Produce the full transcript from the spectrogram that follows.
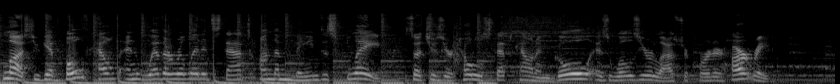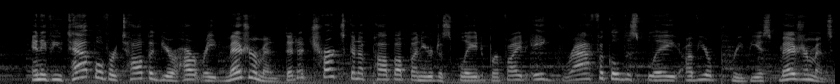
Plus, you get both health and weather related stats on the main display, such as your total steps count and goal, as well as your last recorded heart rate. And if you tap over top of your heart rate measurement, then a chart's going to pop up on your display to provide a graphical display of your previous measurements,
